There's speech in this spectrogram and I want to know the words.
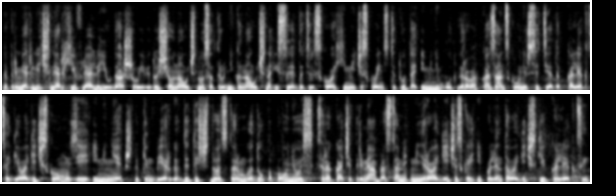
Например, личный архив Ляли Юдашевой, ведущего научного сотрудника научно-исследовательского исследовательского химического института имени Бутлерова, Казанского университета, коллекция геологического музея имени Штукенберга в 2022 году пополнилась 44 образцами минералогической и палеонтологических коллекций,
